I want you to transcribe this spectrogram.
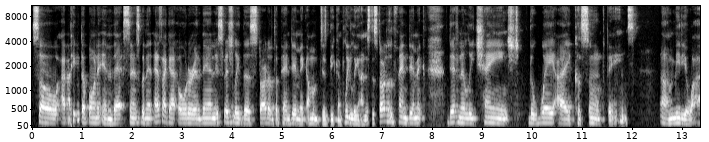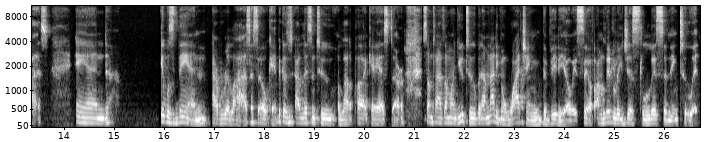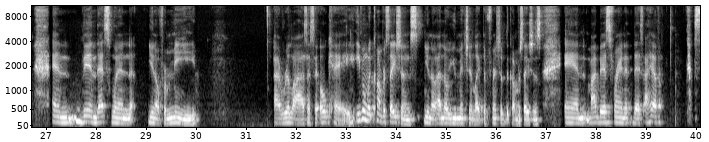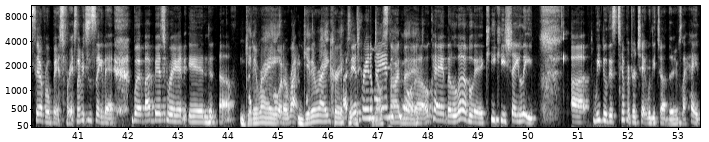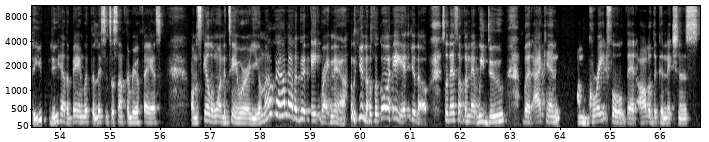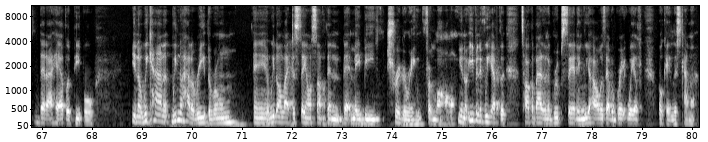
So I picked up on it in that sense. But then as I got older, and then especially the start of the pandemic, I'm gonna just be completely honest. The start of the pandemic definitely changed the way I consumed things, um, media wise. And it was then I realized I said, okay, because I listen to a lot of podcasts or sometimes I'm on YouTube and I'm not even watching the video itself. I'm literally just listening to it. And then that's when, you know, for me, I realized I said, okay, even with conversations, you know, I know you mentioned like the friendship, the conversations, and my best friend that's I have several best friends. Let me just say that. But my best friend in uh, get it right, Florida, right? Get it right, Chris. My best friend in Don't Miami, start Florida. That. Okay, the lovely Kiki Shaylee. Uh, we do this temperature check with each other. It was like, hey, do you do you have the bandwidth to listen to something real fast? On a scale of one to ten, where are you? I'm like, okay, I'm at a good eight right now. you know, so go ahead. You know, so that's something that we do. But I can. I'm grateful that all of the connections that I have with people you know, we kind of we know how to read the room and we don't like to stay on something that may be triggering for long. You know, even if we have to talk about it in a group setting, we always have a great way of, okay, let's kind of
